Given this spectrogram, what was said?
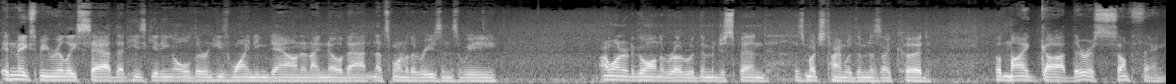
it makes me really sad that he's getting older and he's winding down. And I know that. And that's one of the reasons we, I wanted to go on the road with him and just spend as much time with him as I could. But my God, there is something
